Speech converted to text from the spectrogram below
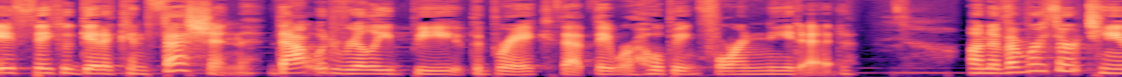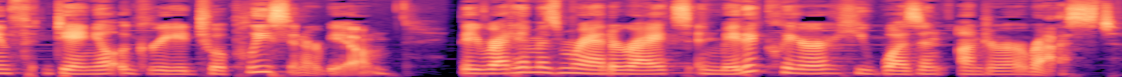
If they could get a confession, that would really be the break that they were hoping for and needed. On November 13th, Daniel agreed to a police interview. They read him his Miranda rights and made it clear he wasn't under arrest.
